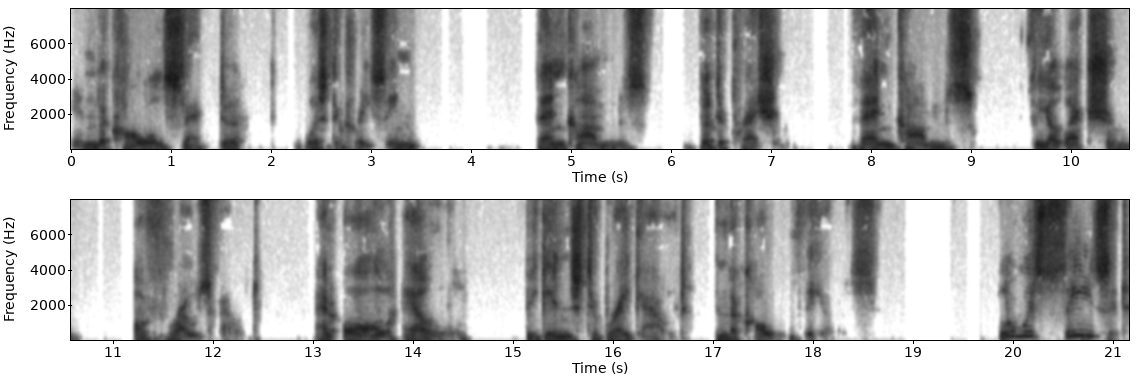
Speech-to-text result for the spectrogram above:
in the coal sector was decreasing. Then comes the depression. Then comes the election of Roosevelt, and all hell begins to break out in the coal fields. Lewis sees it.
